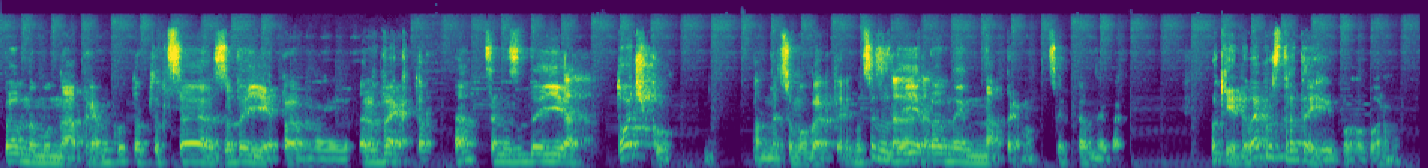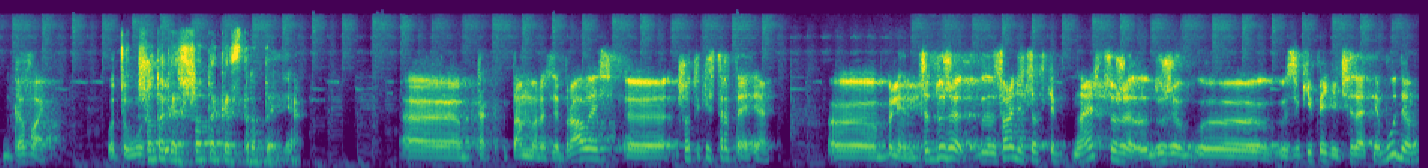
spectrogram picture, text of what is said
в певному напрямку. Тобто, це задає певний вектор. Так? Це не задає да. точку там на цьому векторі, але це задає да, певний напрямок. Це певний вектор. Окей, давай про стратегію поговоримо. Давай. От, тому, що, що таке що таке стратегія? Е, Так, там ми розібрались. Е, Що таке стратегія? Е, Блін, це дуже насправді це таке, знаєш, це вже дуже е, з Вікіпедії читати не будемо.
